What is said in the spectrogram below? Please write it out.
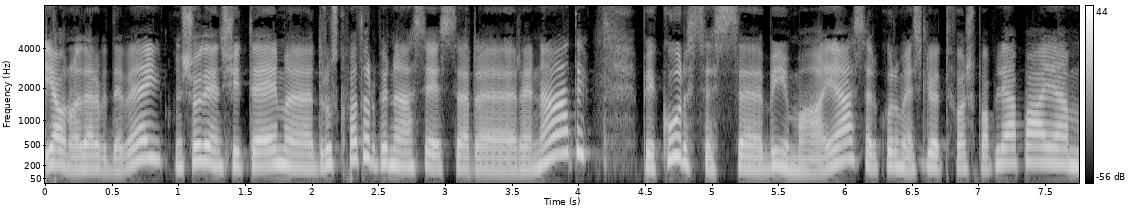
jauno darba devēju. Un šodien šī tēma drusku paturpināsies ar eh, Renāti, pie kuras es eh, biju mājās, ar kuru mēs ļoti forši papļāpājām,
